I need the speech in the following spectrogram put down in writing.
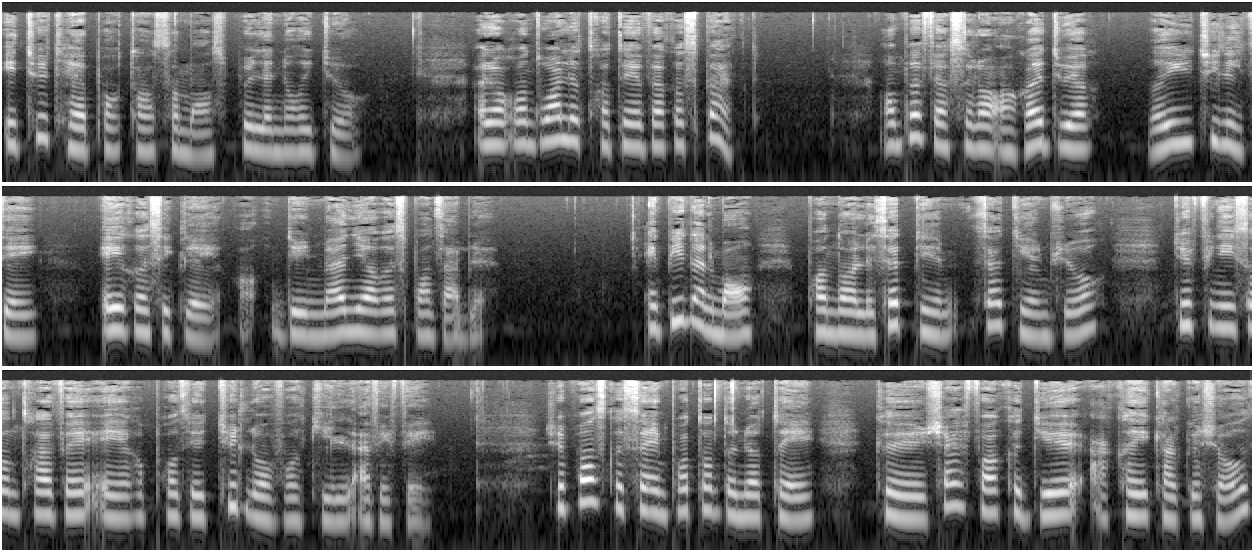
et toute terre portant semences pour la nourriture. Alors on doit le traiter avec respect. On peut faire cela en réduire, réutiliser et recycler d'une manière responsable. Et finalement, pendant le septième, septième jour, Dieu finit son travail et reposait toute l'œuvre qu'il avait fait. Je pense que c'est important de noter que chaque fois que Dieu a créé quelque chose,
